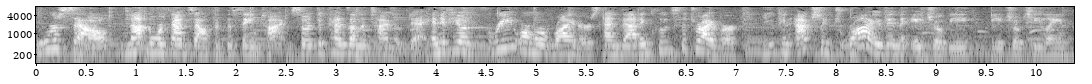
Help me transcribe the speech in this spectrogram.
or south, not north and south at the same time. So it depends on the time of day. And if you have three or more riders, and that includes the driver, you can actually drive in the HOV, HOT lane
